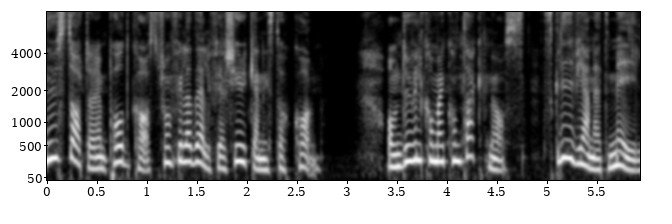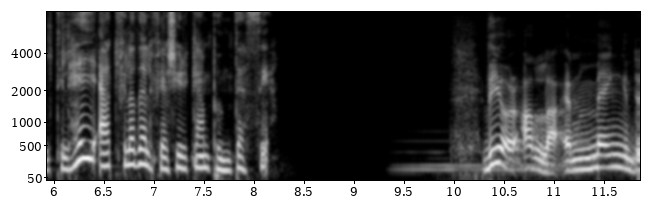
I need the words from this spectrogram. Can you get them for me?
Nu startar en podcast från Philadelphia kyrkan i Stockholm. Om du vill komma i kontakt med oss, skriv gärna ett mejl till hejfiladelfiakyrkan.se. Vi gör alla en mängd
